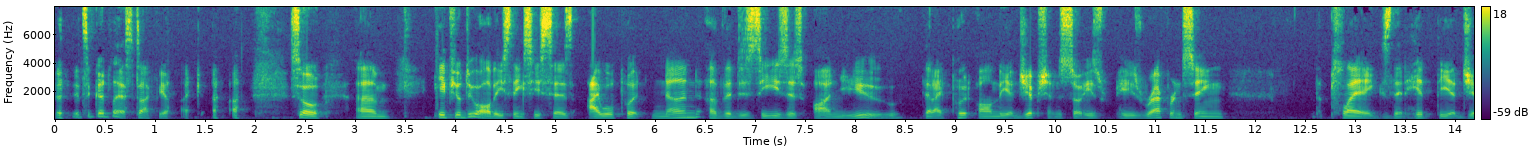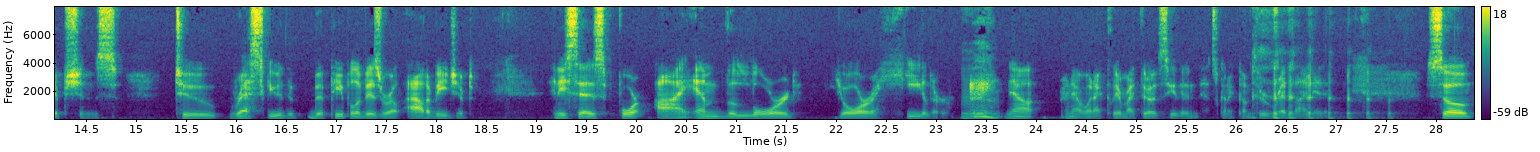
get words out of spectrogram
it's a good list, I feel like. so, um, if you'll do all these things, he says, I will put none of the diseases on you that I put on the Egyptians. So he's he's referencing the plagues that hit the Egyptians to rescue the, the people of Israel out of Egypt. And he says, For I am the Lord your healer. Mm. now, now when I clear my throat, see then that's going to come through red line in it. So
